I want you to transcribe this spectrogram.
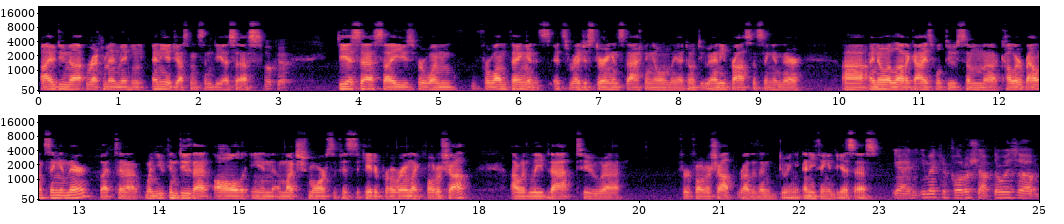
I do not recommend making any adjustments in DSS. okay. DSS I use for one for one thing, and it's it's registering and stacking only. I don't do any processing in there. Uh, I know a lot of guys will do some uh, color balancing in there, but uh, when you can do that all in a much more sophisticated program like Photoshop, I would leave that to uh, for Photoshop rather than doing anything in DSS. Yeah, and you mentioned Photoshop. There was um,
